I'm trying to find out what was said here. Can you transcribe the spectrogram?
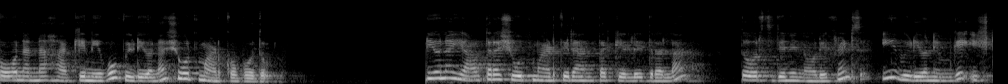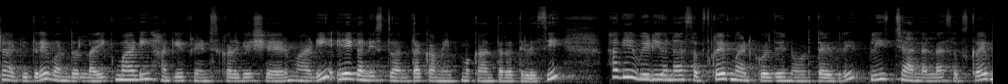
ಫೋನನ್ನು ಹಾಕಿ ನೀವು ವಿಡಿಯೋನ ಶೂಟ್ ಮಾಡ್ಕೋಬೋದು. ವಿಡಿಯೋನ ಯಾವ ಥರ ಶೂಟ್ ಮಾಡ್ತೀರಾ ಅಂತ ಕೇಳಿದ್ರಲ್ಲ ತೋರಿಸಿದ್ದೀನಿ ನೋಡಿ ಫ್ರೆಂಡ್ಸ್ ಈ ವಿಡಿಯೋ ನಿಮಗೆ ಇಷ್ಟ ಆಗಿದ್ದರೆ ಒಂದು ಲೈಕ್ ಮಾಡಿ, ಹಾಗೆ ಫ್ರೆಂಡ್ಸ್ಗಳಿಗೆ ಶೇರ್ ಮಾಡಿ, ಹೇಗೆ ಅನ್ನಿಸ್ತು ಅಂತ ಕಮೆಂಟ್ ಮುಖಾಂತರ ತಿಳಿಸಿ. ಹಾಗೆ ವಿಡಿಯೋನ ಸಬ್ಸ್ಕ್ರೈಬ್ ಮಾಡ್ಕೊಳ್ದೆ ನೋಡ್ತಾ ಇದ್ರಿ ಪ್ಲೀಸ್ ಚಾನಲ್ನ ಸಬ್ಸ್ಕ್ರೈಬ್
